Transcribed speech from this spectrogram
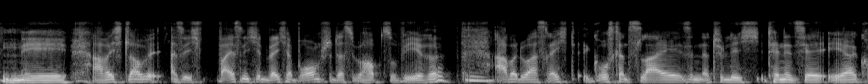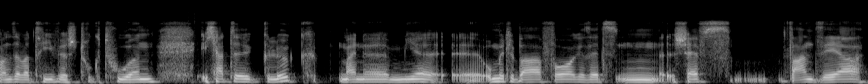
Nee, aber ich glaube, also ich weiß nicht, in welcher Branche Branche das überhaupt so wäre. Mhm. Aber du hast recht, Großkanzlei sind natürlich tendenziell eher konservative Strukturen. Ich hatte Glück, meine mir äh, unmittelbar vorgesetzten Chefs waren sehr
